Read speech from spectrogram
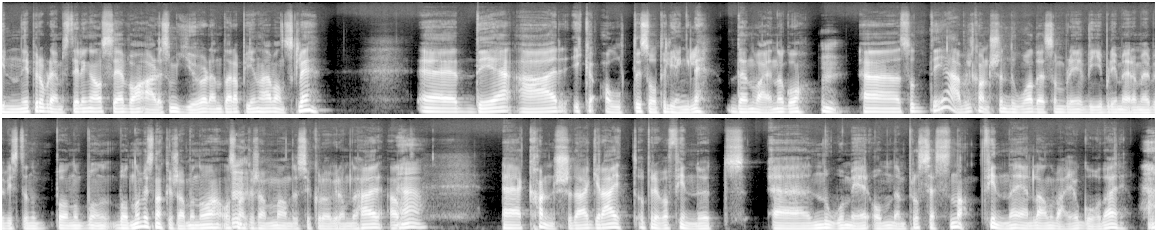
inn i problemstillinga og se hva er det som gjør den terapien her vanskelig, eh, det er ikke alltid så tilgjengelig, den veien å gå. Mm. Eh, Så det er vel kanskje noe av det som blir, vi blir mer og mer bevisste på, både når vi snakker sammen nå, og snakker sammen med andre psykologer om det her, at Ja. eh, kanskje det er greit å prøve å finne ut eh, noe mer om den prosessen. da. Finne en eller annen vei å gå der. Ja.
